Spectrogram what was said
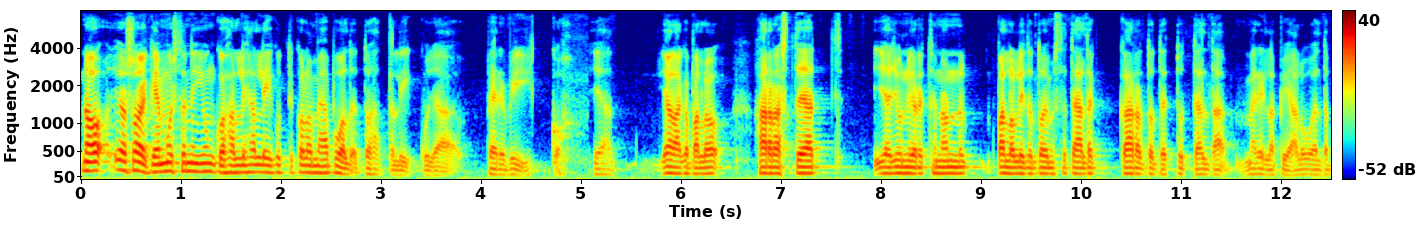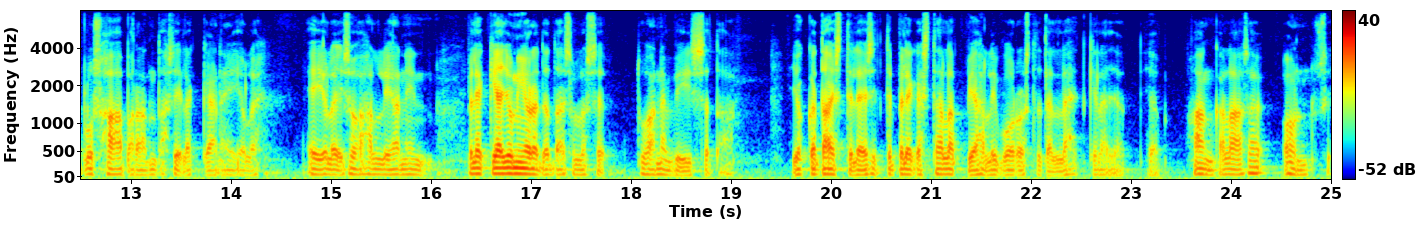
No, jos oikein muistan, niin Junkohallihan liikutti 3500 liikkujaa per viikko. Ja jalkapalloharrastajat ja juniorit on palloliiton toimesta täältä kartotettu tältä Merilapin-alueelta plus Haaparanta, sielläkään ei ole, ei ole isoa hallia, niin pelkkiä junioreita taisi olla se 1500, joka taistelee sitten pelkästään Lappiahallin vuorosta tällä hetkellä ja, ja hankalaa se on. Se,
